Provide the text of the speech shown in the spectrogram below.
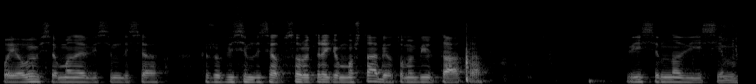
появився в мене 80, кажу, 80 в 43-му масштабі автомобіль Татра. 8 на 8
